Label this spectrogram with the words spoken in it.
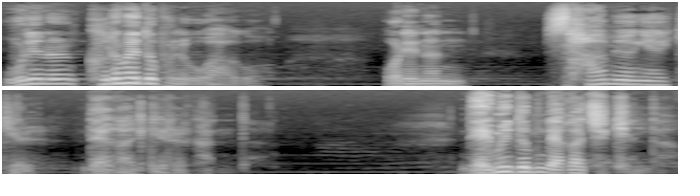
우리는 그럼에도 불구하고 우리는 사명의 길, 내갈 길을 간다. 내 믿음 내가 지킨다.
